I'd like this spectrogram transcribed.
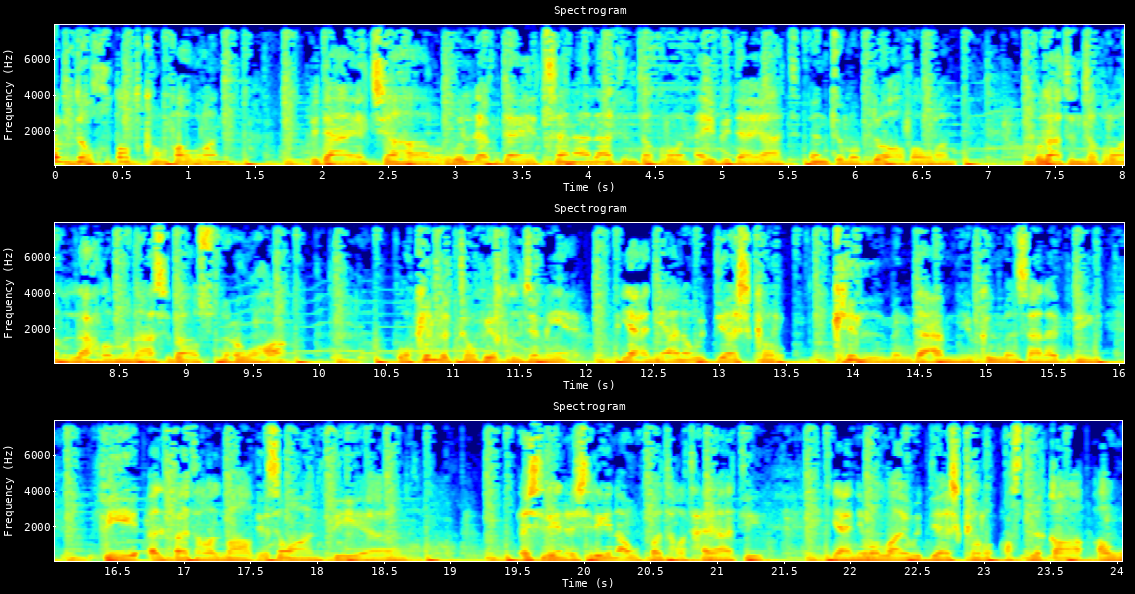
ابدوا خططكم فورا بداية شهر ولا بداية سنة لا تنتظرون أي بدايات أنتم ابدوها فورا. ولا تنتظرون اللحظة المناسبة اصنعوها. وكل التوفيق للجميع. يعني أنا ودي أشكر كل من دعمني وكل من ساندني في الفترة الماضية سواء في 2020 أو فترة حياتي. يعني والله ودي أشكر أصدقاء أو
